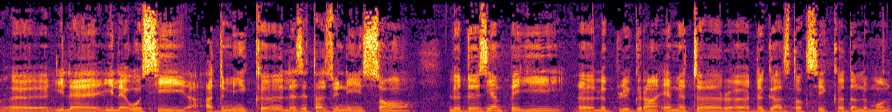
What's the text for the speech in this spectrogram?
euh, il, est, il est aussi admis que les États-Unis sont le deuxième pays euh, le plus grand émetteur de gaz toxique dans le monde.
